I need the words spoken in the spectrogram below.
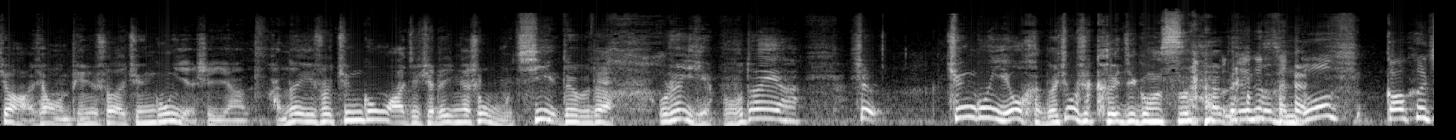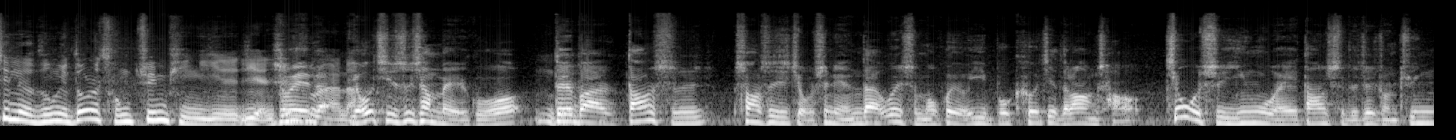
就好像我们平时说的军工也是一样的。很多人一说军工啊，就觉得应该是武器，对不对？我说也不对呀，这。军工也有很多就是科技公司，那个很多高科技类的东西都是从军品衍衍生出来的。尤其是像美国，对吧？当时上世纪九十年代为什么会有一波科技的浪潮？就是因为当时的这种军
